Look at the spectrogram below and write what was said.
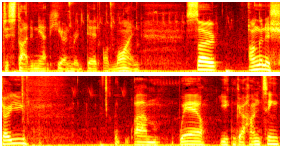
just starting out here in Red Dead Online. So I'm going to show you um, where you can go hunting.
